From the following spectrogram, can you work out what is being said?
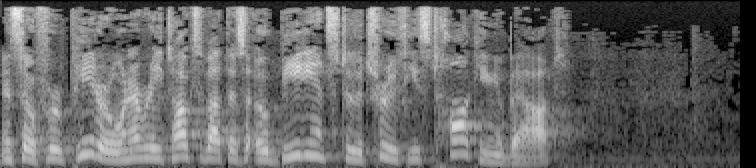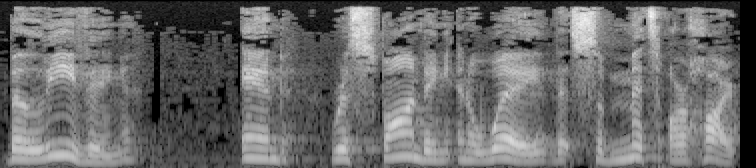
And so for Peter, whenever he talks about this obedience to the truth, he's talking about believing and responding in a way that submits our heart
